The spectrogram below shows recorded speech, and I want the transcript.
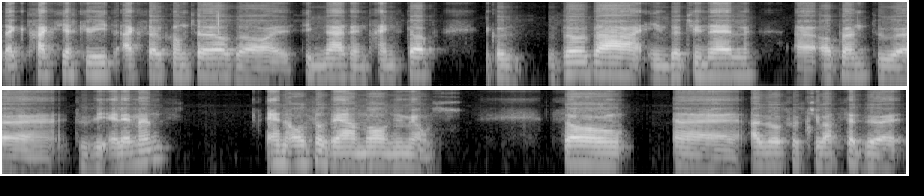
like track circuit, axle counters, or signals and train stop, because those are in the tunnel uh, open to, uh, to the elements, and also they are more numerous. So uh, as also Stuart said, the,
